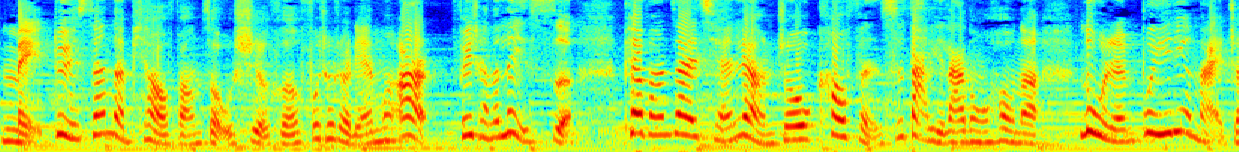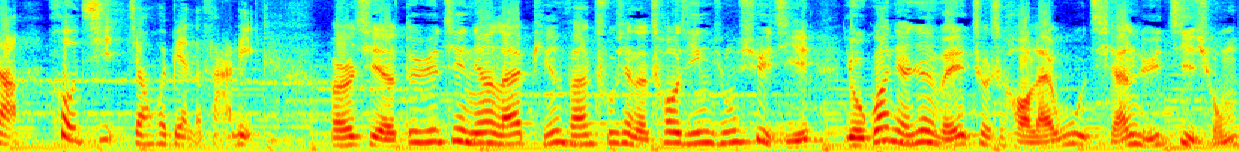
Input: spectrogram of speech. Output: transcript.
美队三》的票房走势和《复仇者联盟二》非常的类似，票房在前两周靠粉丝大力拉动后呢，路人不一定买账，后期将会变得乏力。而且，对于近年来频繁出现的超级英雄续集，有观点认为这是好莱坞黔驴技穷。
